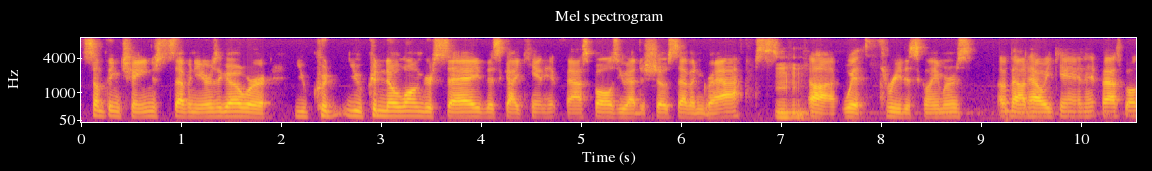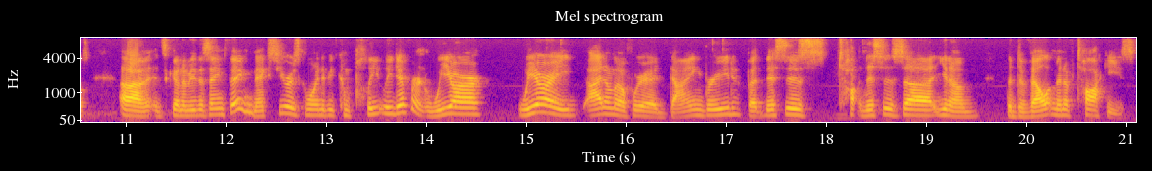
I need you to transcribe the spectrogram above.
something changed seven years ago, where you could you could no longer say this guy can't hit fastballs. You had to show seven graphs mm-hmm. uh, with three disclaimers about how he can't hit fastballs. Uh, it's going to be the same thing. Next year is going to be completely different. We are we are a I don't know if we're a dying breed, but this is this is uh, you know the development of talkies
